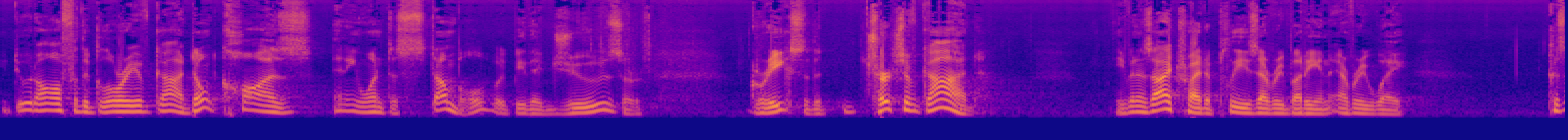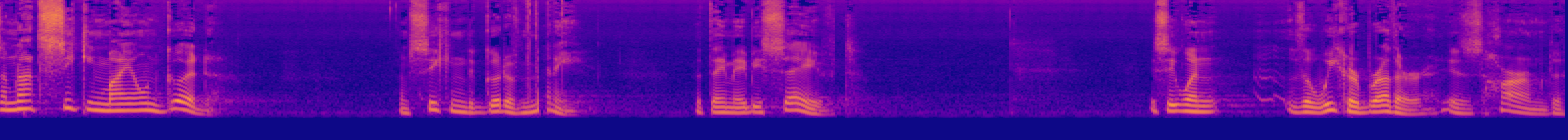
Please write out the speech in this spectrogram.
you do it all for the glory of God. Don't cause anyone to stumble, be they Jews or Greeks or the church of God, even as I try to please everybody in every way. Because I'm not seeking my own good, I'm seeking the good of many, that they may be saved. You see, when the weaker brother is harmed,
